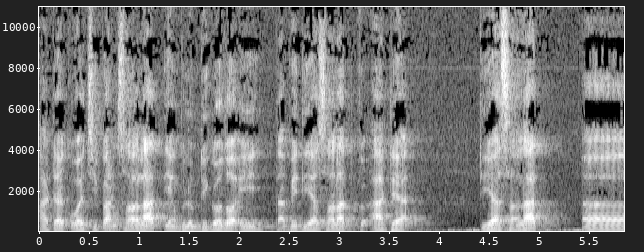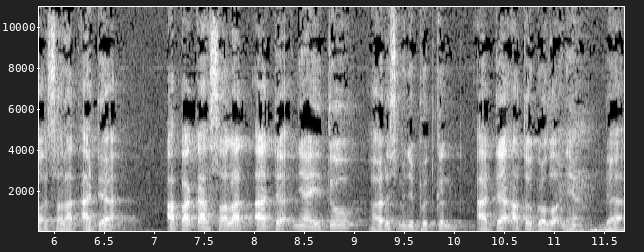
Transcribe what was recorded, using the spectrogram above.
Ada kewajiban salat yang belum digodoi, tapi dia salat ada. Dia salat uh, salat ada. Apakah salat adanya itu harus menyebutkan ada atau goloknya? Tidak.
